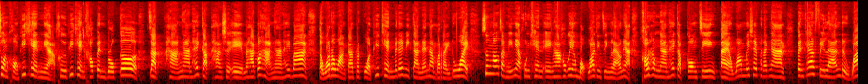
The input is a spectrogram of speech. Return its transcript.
ส่วนของพี่เคนเนี่ยคือพี่เคนเขาเป็นโบรกเกอร์จัดหางานให้กับทางเชอเอมนะคะ ก็หางานให้บ้าง แต่ว่าระหว่างการประกวดพี่เคนไม่ได้มีการแนะนำอะไรด้วย ซึ่งนอกจากนี้เนี่ยคุณเคนเองนะคะเขาก็ยังบอกว่าจริง ๆ แล้วเนี่ยเขาทำงานให้กับกองจริง แต่ว่าไม่ใช่พนักงาน เป็นแค่ฟรีแลนซ์หรือว่า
